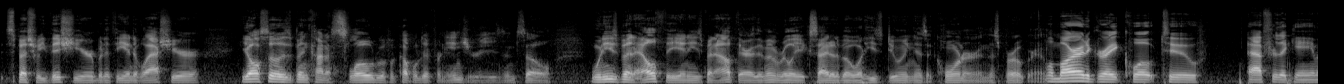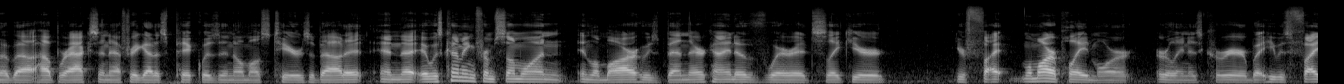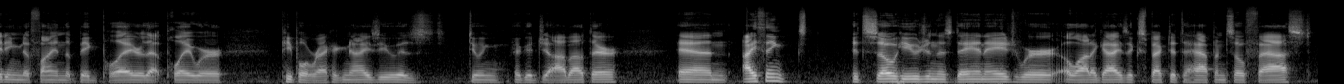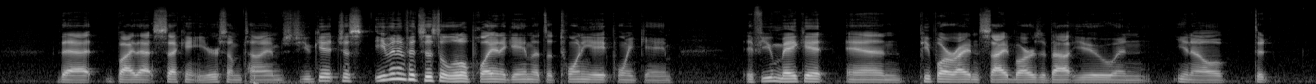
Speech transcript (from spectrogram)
especially this year. But at the end of last year, he also has been kind of slowed with a couple different injuries, and so when he's been healthy and he's been out there, they've been really excited about what he's doing as a corner in this program. Lamar had a great quote too after the game about how Braxton, after he got his pick, was in almost tears about it, and that it was coming from someone in Lamar who's been there, kind of where it's like you're, you're fight. Lamar played more early in his career, but he was fighting to find the big play or that play where people recognize you as doing a good job out there, and I think it's so huge in this day and age where a lot of guys expect it to happen so fast that by that second year sometimes you get just even if it's just a little play in a game that's a 28 point game if you make it and people are writing sidebars about you and you know the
